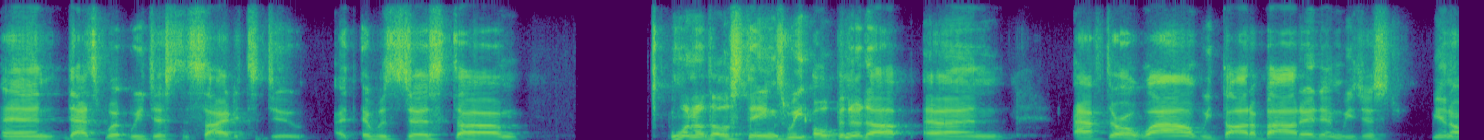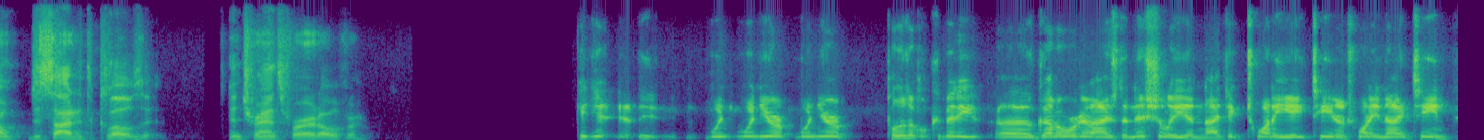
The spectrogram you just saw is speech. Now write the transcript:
and that's what we just decided to do. It, it was just um, one of those things. We open it up, and after a while, we thought about it, and we just, you know, decided to close it and transfer it over. Can you, when, when your, when your political committee uh, got organized initially in, I think, 2018 or 2019,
